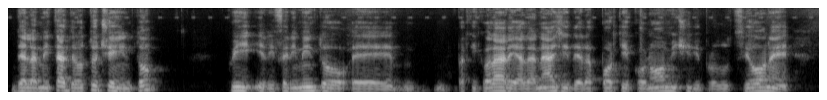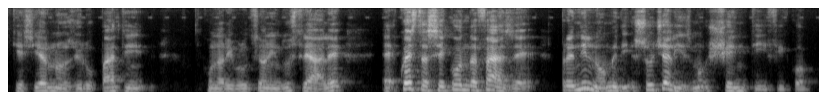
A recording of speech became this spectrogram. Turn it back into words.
della metà dell'Ottocento, Qui il riferimento eh, particolare all'analisi dei rapporti economici di produzione che si erano sviluppati con la rivoluzione industriale. Eh, questa seconda fase prende il nome di socialismo scientifico.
